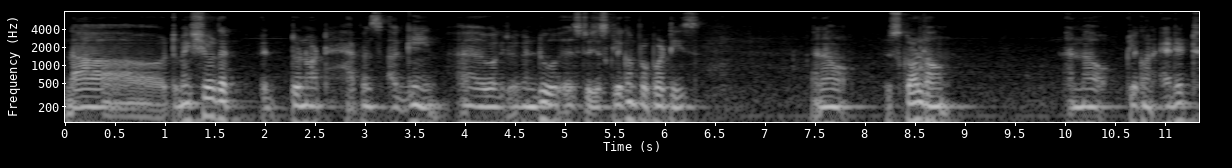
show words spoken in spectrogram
Now to make sure that it do not happens again uh, what you can do is to just click on properties. And now scroll down. And now click on edit.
